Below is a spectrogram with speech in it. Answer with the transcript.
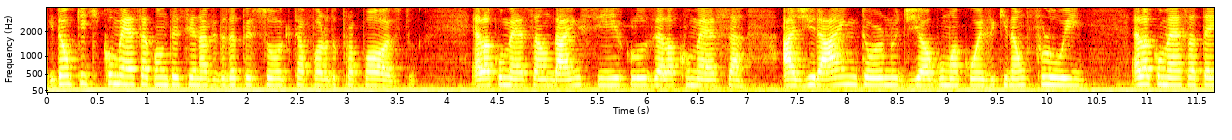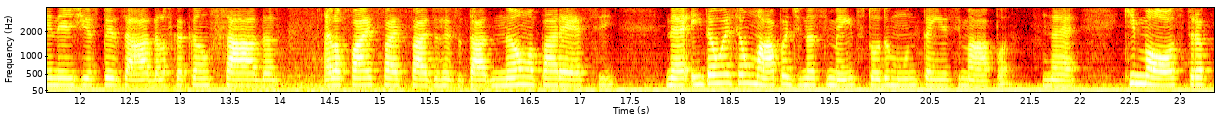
Então o que, que começa a acontecer na vida da pessoa que está fora do propósito? Ela começa a andar em círculos, ela começa a girar em torno de alguma coisa que não flui. Ela começa a ter energias pesadas, ela fica cansada, ela faz, faz, faz, o resultado não aparece, né? Então esse é um mapa de nascimento, todo mundo tem esse mapa, né? Que mostra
